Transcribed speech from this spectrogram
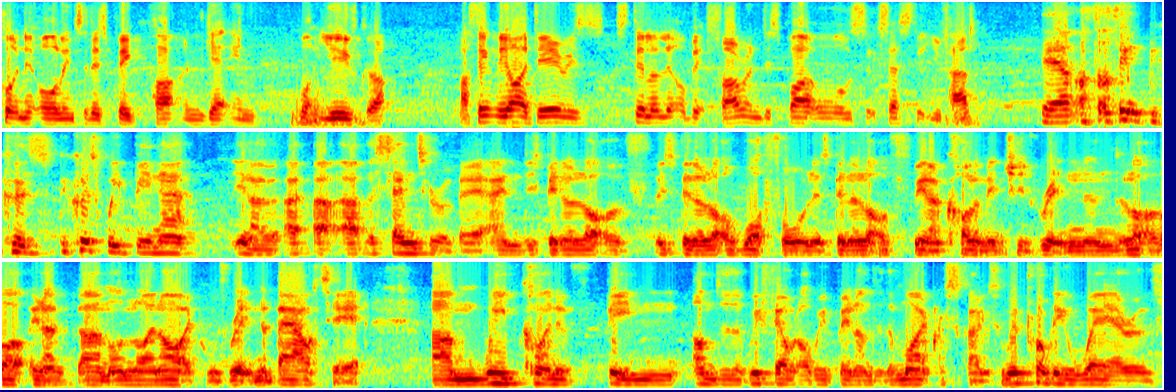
putting it all into this big pot and getting what you've got, I think the idea is still a little bit foreign, despite all the success that you've had. Yeah, I, th- I think because because we've been at you know at, at the centre of it, and there's been a lot of there's been a lot of waffle, and there's been a lot of you know column inches written, and a lot of you know um, online articles written about it. Um, we've kind of been under the we felt like we've been under the microscope, so we're probably aware of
